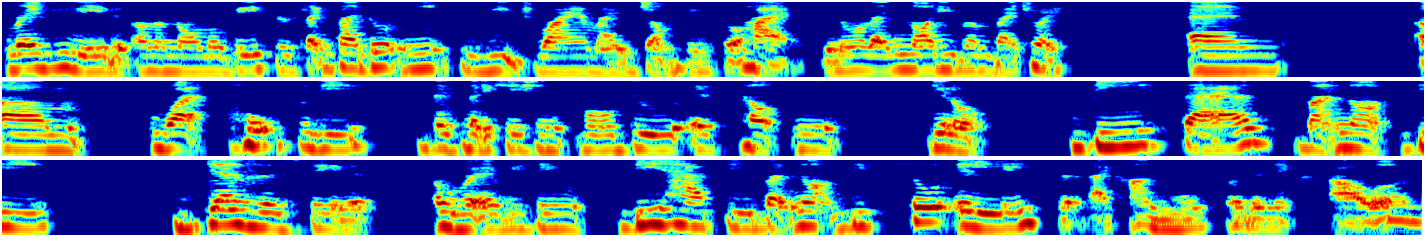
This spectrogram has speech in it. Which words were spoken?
regulate it on a normal basis. Like if I don't need to reach, why am I jumping so high? You know, like not even by choice. And um, what hopefully this medication will do is help me, you know, be sad, but not be devastated over everything. Be happy, but not be so elated I can't move for the next hour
